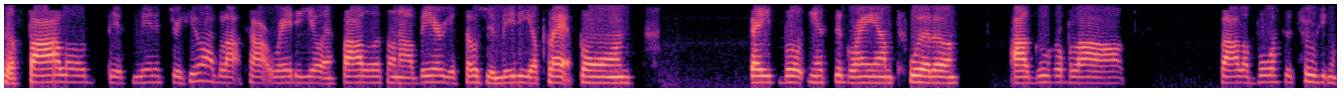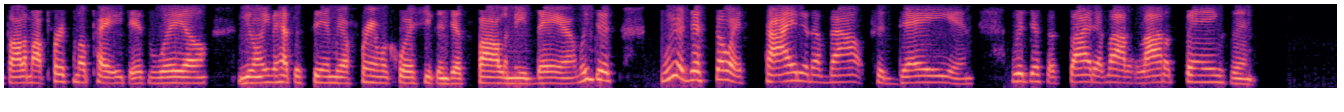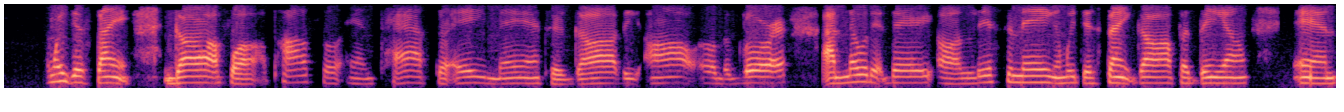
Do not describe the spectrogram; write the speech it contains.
to follow this ministry here on Blog Talk Radio and follow us on our various social media platforms. Facebook, Instagram, Twitter, our Google blog. Follow Voice of Truth. You can follow my personal page as well. You don't even have to send me a friend request. You can just follow me there. We just we're just so excited about today and we're just excited about a lot of things and we just thank God for apostle and pastor. Amen. To God be all of the glory. I know that they are listening and we just thank God for them. And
